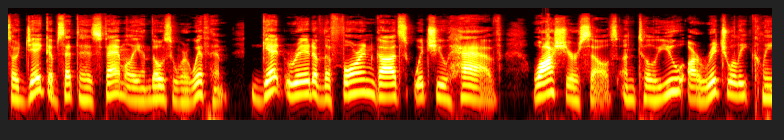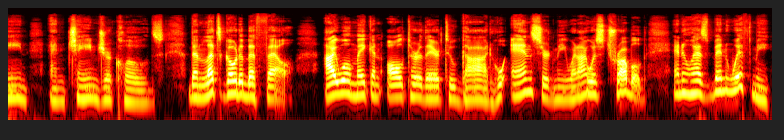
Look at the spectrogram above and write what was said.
So Jacob said to his family and those who were with him, Get rid of the foreign gods which you have. Wash yourselves until you are ritually clean and change your clothes. Then let's go to Bethel. I will make an altar there to God, who answered me when I was troubled, and who has been with me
